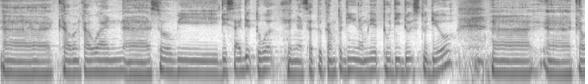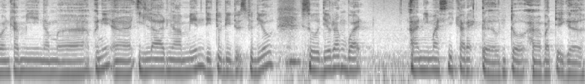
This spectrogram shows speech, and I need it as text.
uh, kawan-kawan. Uh, so we decided to work dengan satu company nama dia 2D Dude Studio. Uh, uh, kawan kami nama apa ni uh, Ila dengan Amin di 2D Dude Studio. So dia orang buat animasi karakter untuk uh, Batik Girl.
